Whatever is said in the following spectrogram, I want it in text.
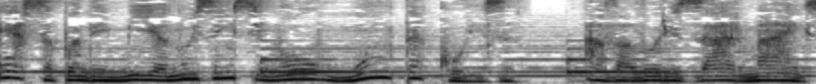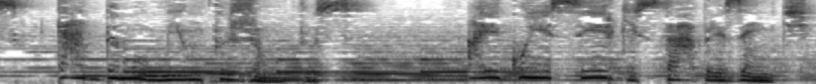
Essa pandemia nos ensinou muita coisa. A valorizar mais cada momento juntos. A reconhecer que estar presente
